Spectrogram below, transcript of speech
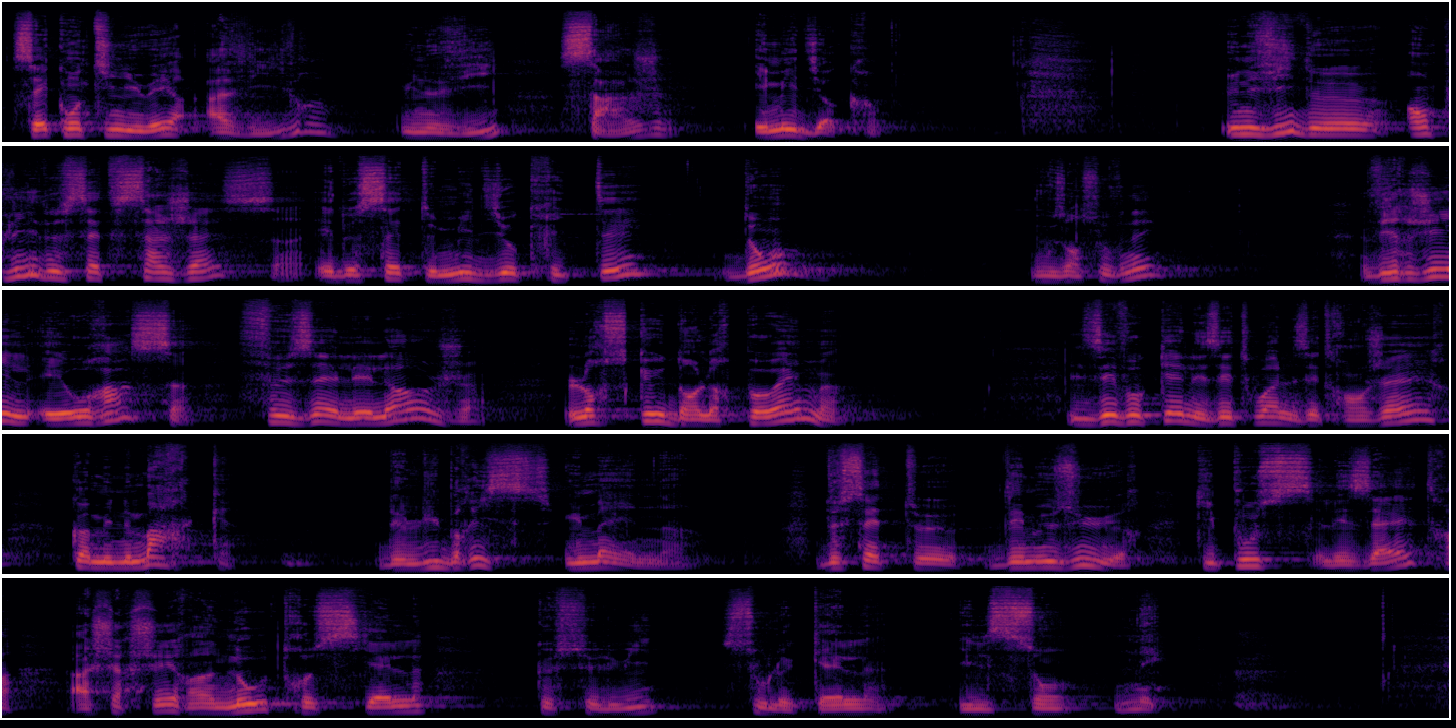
C'est continuer à vivre une vie sage et médiocre. Une vie emplie de cette sagesse et de cette médiocrité dont, vous vous en souvenez, Virgile et Horace faisaient l'éloge lorsque, dans leurs poèmes, ils évoquaient les étoiles étrangères comme une marque de l'ubris humaine, de cette démesure qui pousse les êtres à chercher un autre ciel que celui sous lequel ils sont nés.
